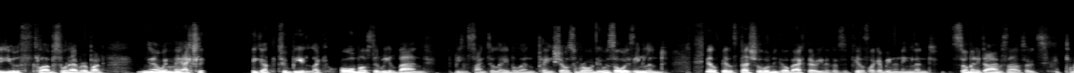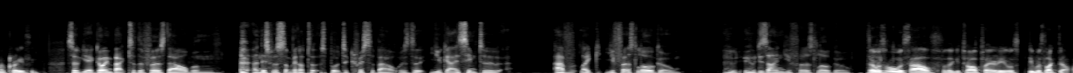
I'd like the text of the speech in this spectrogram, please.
the youth clubs, whatever. But you know, when they actually got to be like almost a real band, being signed to a label and playing shows abroad, it was always England. Still feels special when we go back there, you know, because it feels like I've been in England so many times now, so it's kind of crazy. So yeah, going back to the first album, and this was something I t- spoke to Chris about, was that you guys seem to have like your first logo. Who who designed your first logo? There was always Alf, the guitar player. He was he was like the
